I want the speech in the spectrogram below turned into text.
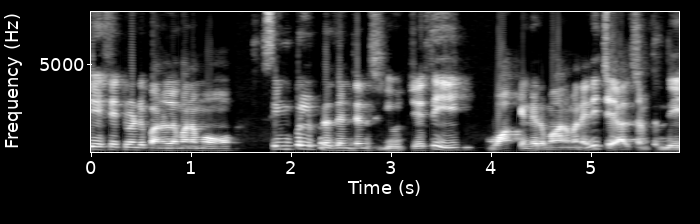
చేసేటువంటి పనులు మనము సింపుల్ ప్రెజెంటెన్స్ యూజ్ చేసి వాక్య నిర్మాణం అనేది చేయాల్సి ఉంటుంది.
